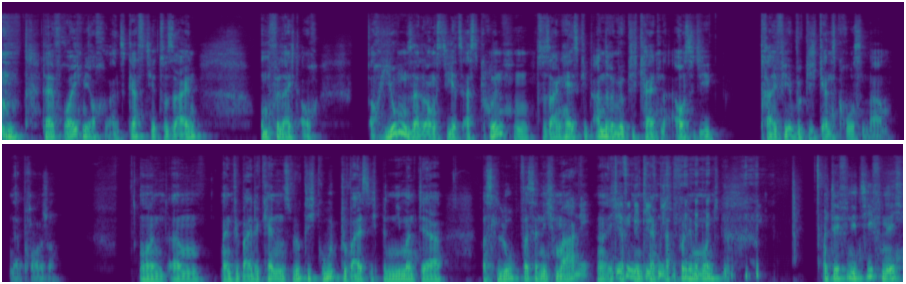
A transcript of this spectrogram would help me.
daher freue ich mich auch als Gast hier zu sein, um vielleicht auch auch jungen Salons, die jetzt erst gründen, zu sagen, hey, es gibt andere Möglichkeiten, außer die drei, vier wirklich ganz großen Namen in der Branche. Und ähm, mein, wir beide kennen uns wirklich gut. Du weißt, ich bin niemand, der was lobt, was er nicht mag. Nee, ich habe dem kein Blatt vor dem Mund. definitiv nicht.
